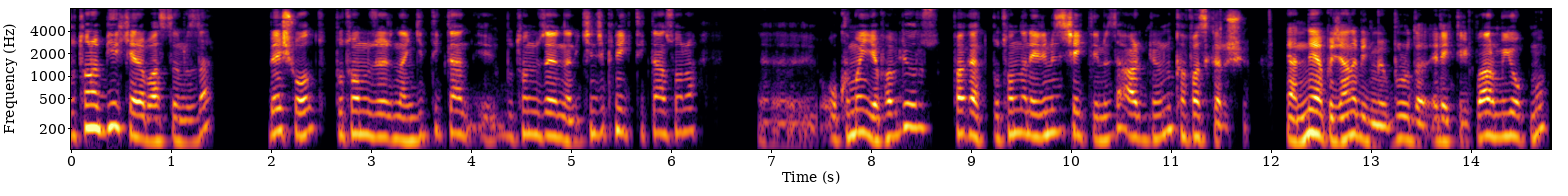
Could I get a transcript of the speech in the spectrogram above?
butona bir kere bastığımızda 5 volt butonun üzerinden gittikten butonun üzerinden ikinci pine gittikten sonra e, okumayı yapabiliyoruz. Fakat butondan elimizi çektiğimizde Arduino'nun kafası karışıyor. Yani ne yapacağını bilmiyor. Burada elektrik var mı yok mu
